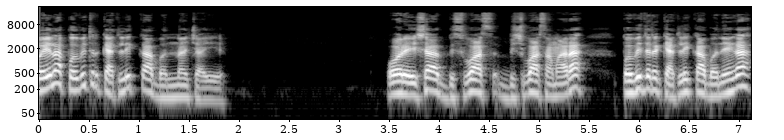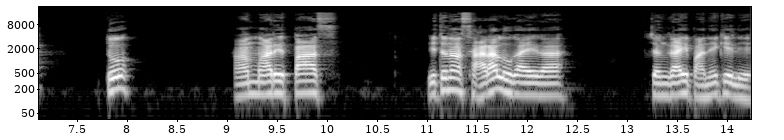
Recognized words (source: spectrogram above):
पहला पवित्र कैथलिक का बनना चाहिए। और ऐसा विश्वास विश्वास हमारा पवित्र कैथलिक का बनेगा तो हमारे पास इतना सारा लोग आएगा चंगाई पाने के लिए,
